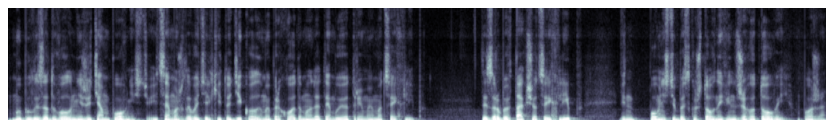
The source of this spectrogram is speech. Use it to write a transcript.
ми були задоволені життям повністю. І це можливо тільки тоді, коли ми приходимо до Тебе і отримуємо цей хліб. Ти зробив так, що цей хліб він повністю безкоштовний, він вже готовий, Боже.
